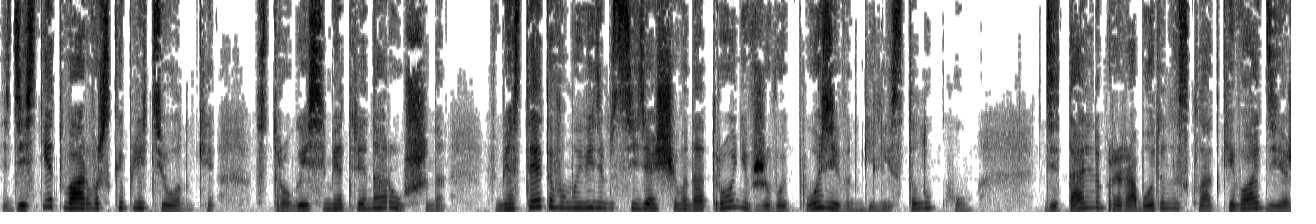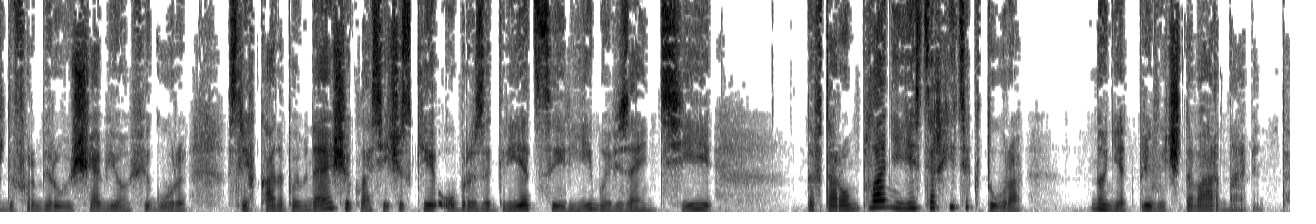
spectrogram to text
Здесь нет варварской плетенки, строгая симметрия нарушена. Вместо этого мы видим сидящего на троне в живой позе евангелиста Луку. Детально проработаны складки его одежды, формирующие объем фигуры, слегка напоминающие классические образы Греции, Рима, Византии. На втором плане есть архитектура, но нет привычного орнамента.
